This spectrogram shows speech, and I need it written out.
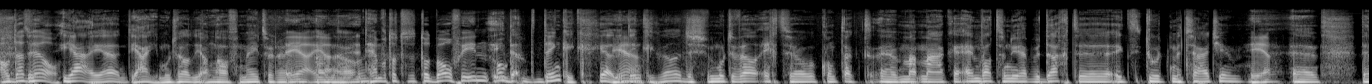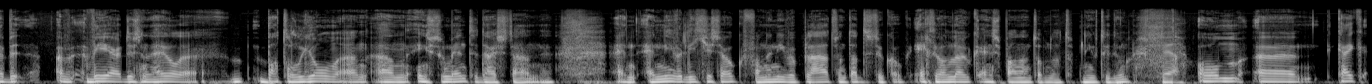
Oh, dat wel. Ja, ja, ja je moet wel die anderhalve meter eh, Ja, ja. aanhouden. Het helemaal tot, tot bovenin ook. Dat denk ik, ja, dat Ja. denk ik wel. Dus we moeten wel echt zo contact eh, ma- maken. En wat we nu hebben bedacht, eh, ik doe het met Saartje. Ja. Eh, we hebben eh, weer dus een heel eh, bataljon aan, aan instrumenten daar staan. En, en nieuwe liedjes ook van de nieuwe plaat. Want dat is natuurlijk ook echt wel leuk en spannend om dat opnieuw te doen. Ja. Om, eh, kijk,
